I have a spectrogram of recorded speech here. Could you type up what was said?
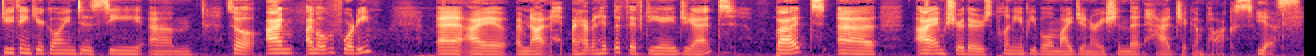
Do you think you're going to see? Um, so I'm I'm over forty. Uh, I I'm not. I haven't hit the fifty age yet, but uh, I'm sure there's plenty of people in my generation that had chickenpox. Yes.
